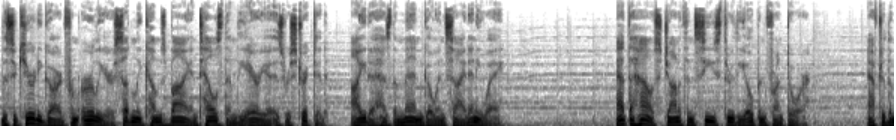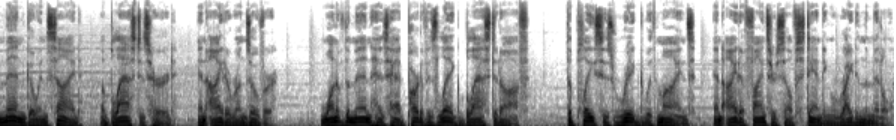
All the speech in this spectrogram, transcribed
The security guard from earlier suddenly comes by and tells them the area is restricted. Aida has the men go inside anyway. At the house, Jonathan sees through the open front door. After the men go inside, a blast is heard, and Aida runs over. One of the men has had part of his leg blasted off. The place is rigged with mines, and Aida finds herself standing right in the middle.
